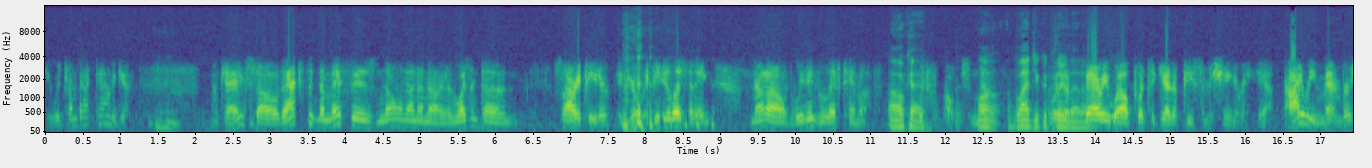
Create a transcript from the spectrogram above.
he would come back down again. Okay, so that's the the myth is no, no, no, no. It wasn't the. Sorry, Peter, if you're if you're listening. No, no, we didn't lift him up oh, okay. with ropes. No. Well, I'm glad you could clear that up. very well put together piece of machinery. Yeah, I remember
